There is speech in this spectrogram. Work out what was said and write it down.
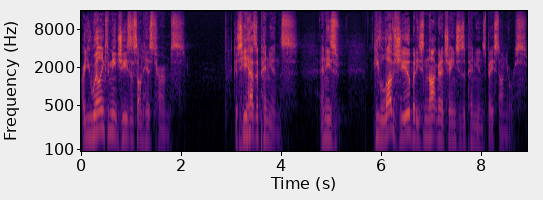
Are you willing to meet Jesus on his terms? Because he has opinions and he's, he loves you, but he's not going to change his opinions based on yours.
